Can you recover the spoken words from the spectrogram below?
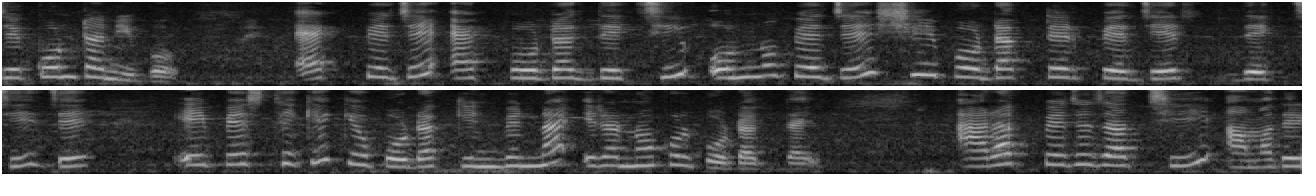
যে কোনটা নিব। এক পেজে এক প্রোডাক্ট দেখছি, অন্য পেজে সেই প্রোডাক্টের পেজের দেখছি যে এই পেজ থেকে কেউ প্রোডাক্ট কিনবেন না, এরা নকল প্রোডাক্ট দেয়। আর এক পেজে যাচ্ছি, আমাদের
